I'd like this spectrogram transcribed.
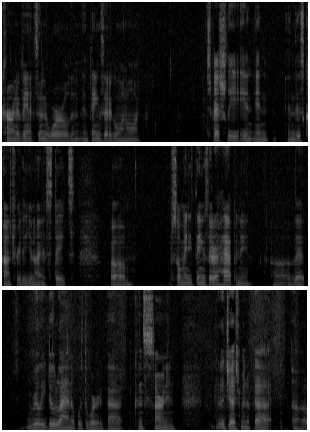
current events in the world and, and things that are going on, especially in, in, in this country, the United States. Um, so many things that are happening uh, that really do line up with the Word of God concerning the judgment of God. Uh,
